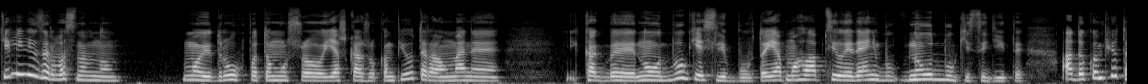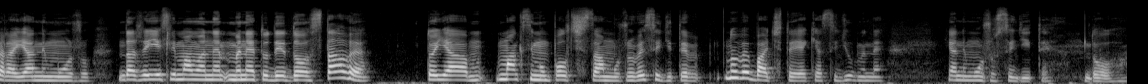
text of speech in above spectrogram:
Телевізор в основному. Мой друг, тому що я ж кажу, комп'ютера у мене як би ноутбук, якщо б був, то я б могла б цілий день в ноутбуці сидіти. А до комп'ютера я не можу. Навіть якщо мама мене туди доставить, то я максимум полчаса можу висидіти. Ну, ви бачите, як я сидю, мене я не можу сидіти довго.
